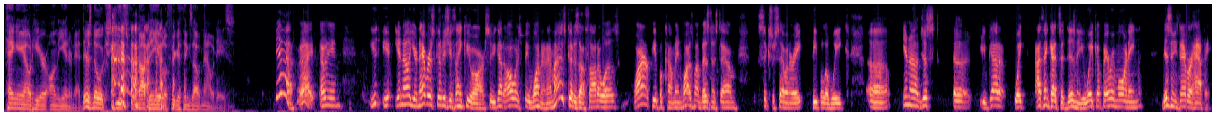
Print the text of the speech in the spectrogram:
hanging out here on the internet. There's no excuse for not being able to figure things out nowadays. Yeah, right. I mean, you, you, you know you're never as good as you think you are so you got to always be wondering am i as good as i thought i was why aren't people coming? Why is my business down six or seven or eight people a week? Uh, you know just uh, you've got to wake i think that's at disney. You wake up every morning disney's never happy.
